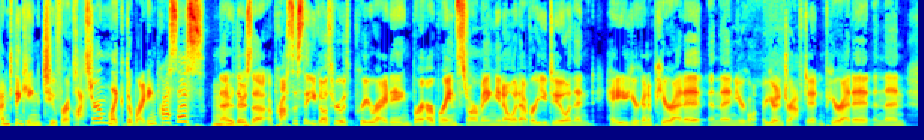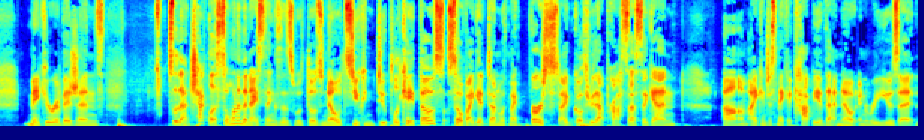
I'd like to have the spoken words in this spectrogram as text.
I'm thinking too for a classroom, like the writing process. There, mm-hmm. there's a, a process that you go through with pre-writing br- or brainstorming, you know, whatever you do, and then hey, you're going to peer edit, and then you're go- you're going to draft it and peer edit, and then make your revisions. So that checklist. So one of the nice things is with those notes, you can duplicate those. So if I get done with my first, I go through that process again. Um, I can just make a copy of that note and reuse it.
